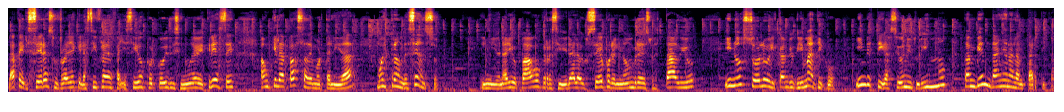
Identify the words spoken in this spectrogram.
La tercera subraya que la cifra de fallecidos por COVID-19 crece, aunque la tasa de mortalidad muestra un descenso. El millonario pago que recibirá la UC por el nombre de su estadio y no solo el cambio climático, investigación y turismo también dañan a la Antártica.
